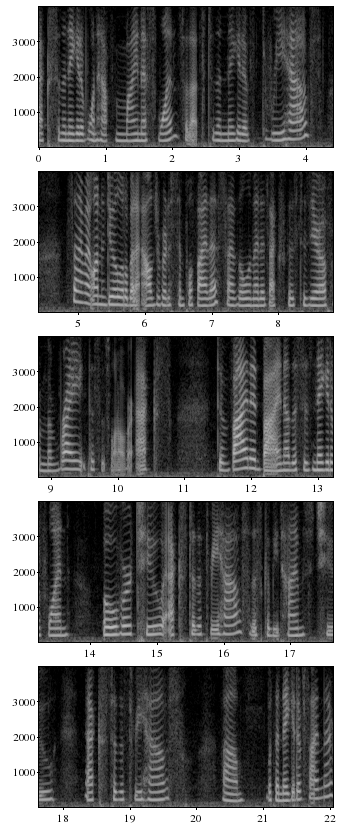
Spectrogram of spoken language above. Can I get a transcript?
x to the negative 1 half minus 1, so that's to the negative 3 halves. So I might want to do a little bit of algebra to simplify this. So I have the limit as x goes to 0 from the right. This is 1 over x divided by, now this is negative 1 over 2x to the 3 halves. So this could be times 2x to the 3 halves um, with a negative sign there.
